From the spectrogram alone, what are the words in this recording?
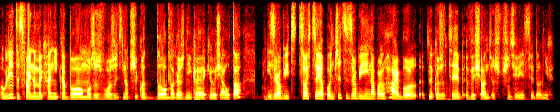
Ogólnie to jest fajna mechanika, bo możesz włożyć na przykład do bagażnika jakiegoś auta i zrobić coś, co Japończycy zrobili na Pearl Harbor, tylko że ty wysiądziesz w przeciwieństwie do nich.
